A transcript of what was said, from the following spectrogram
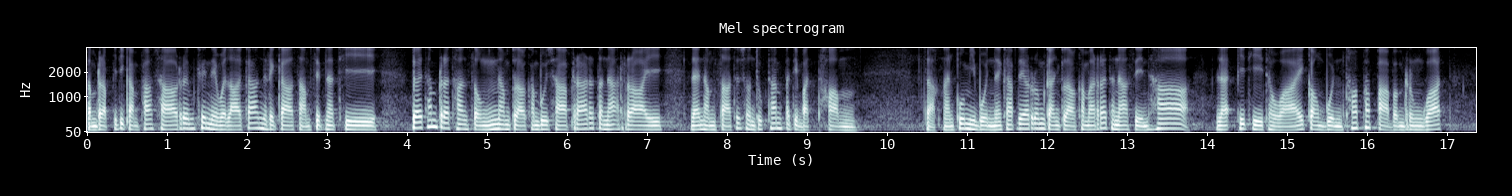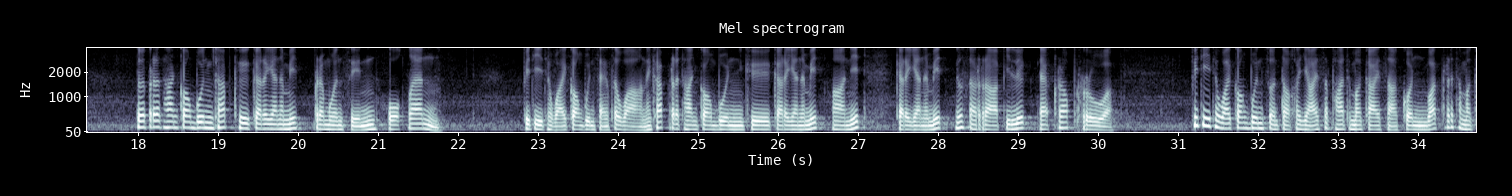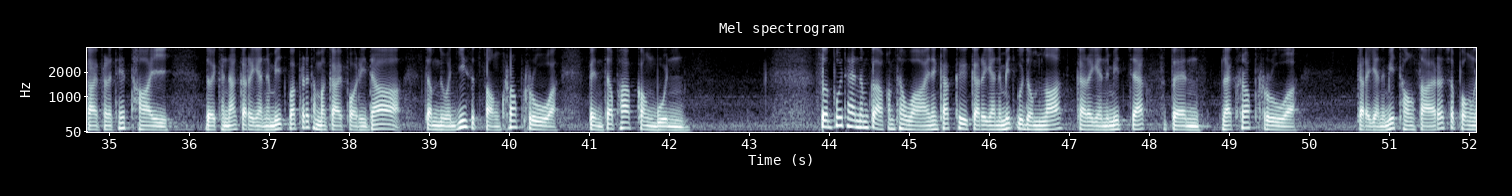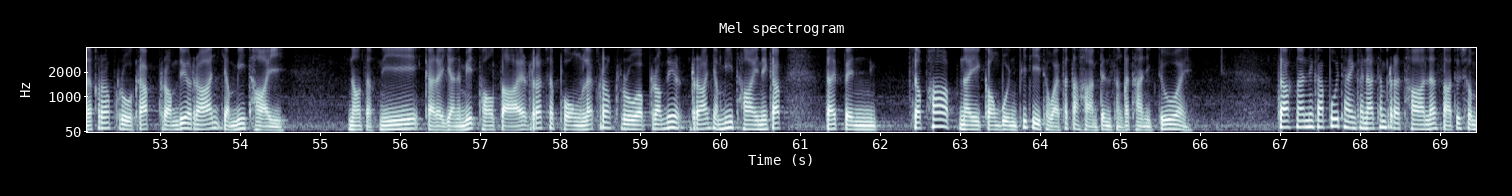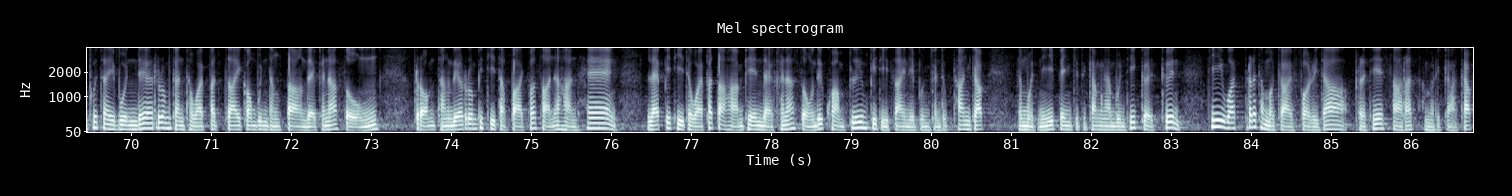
สำหรับพิธีกรรมภาคเช้าเริ่มขึ้นในเวลา 9นาฬิกา30 นาที โดยท่านประธานสงฆ์นำกล่าวคำบูชาพระรัตนตรัย และนำสาธุชนทุกท่านปฏิบัติธรรม จากนั้นผู้มีบุญนะครับได้ร่วมกันกล่าวคำอาราธนาศีลห้าและพิธีถวายกองบุญทอดผ้าป่าบำรุงวัด โดยประธานกองบุญครับคือกัลยาณมิตรประมวลศิลป์โฮกแลนด์พิธีถวายกองบุญแสงสว่างนะครับ ประธานกองบุญคือกัลยาณมิตรมานิต กัลยาณมิตร นุสราพิลึก และครอบครัว พิธีถวายกองบุญส่วนต่อขยายสภาธรรมกายสากล วัดพระธรรมกายประเทศไทย โดยคณะกัลยาณมิตร วัดพระธรรมกายฟลอริดาจำนวน 22 ครอบครัว เป็นเจ้าภาพกองบุญส่วนผู้แทนนำกล่าวคำถวายนะครับคือกัลยาณมิตรอุดมลักษ์กัลยาณมิตรแจ็คสเปนส์และครอบครัวกัลยาณมิตรทองสายรัชพงษ์และครอบครัวครับ พร้อมด้วยร้านยัมมี่ไทย นอกจากนี้กัลยาณมิตรทองสายรัชพงษ์และครอบครัวพร้อมด้วยร้านยัมมี่ไทยนะครับได้เป็นเจ้าภาพในกองบุญพิธีถวายพระตาหารเป็นสังฆทานอีกด้วย จากนั้นนะครับผู้แทนคณะท่านประธานและสาธุชนผู้ใจบุญได้ร่วมกันถวายปัจจัยกองบุญต่างๆแด่คณะสงฆ์พร้อมทั้งได้ร่วมพิธีตักบาตรข้าวสารอาหารแห้ง และพิธีถวายพระตาหารเพลแด่คณะสงฆ์ด้วยความปลื้มปิติใจในบุญกันทุกท่านครับ ทั้งหมดนี้เป็นกิจกรรมงานบุญที่เกิดขึ้น ที่วัดพระธรรมกายฟลอริดา ประเทศสหรัฐอเมริกาครับ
